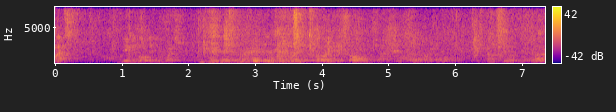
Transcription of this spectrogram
Занимать две минуты, не больше. Пароль пришел. Станция Виктора.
